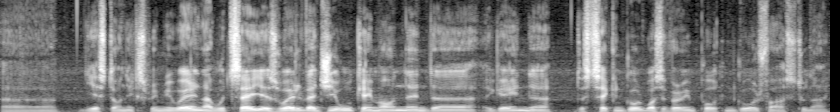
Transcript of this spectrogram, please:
uh, he has done extremely well. And I would say as well that Giroud came on, and uh, again, uh, the second goal was a very important goal for us tonight.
